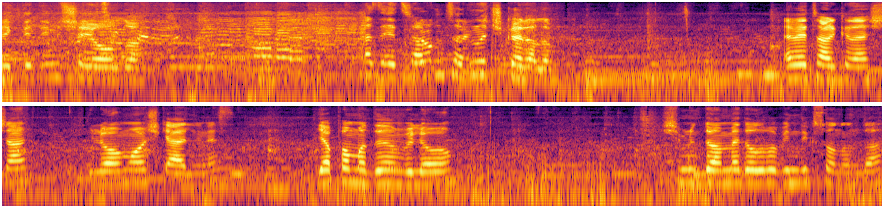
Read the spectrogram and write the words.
Beklediğimiz şey oldu. Biraz etrafın tadını çıkaralım. Evet arkadaşlar, vloguma hoş geldiniz. Yapamadığım vlogum. Şimdi dönme dolaba bindik sonunda.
